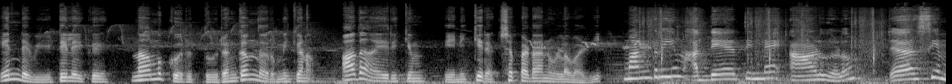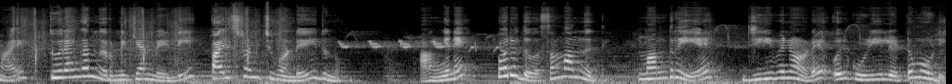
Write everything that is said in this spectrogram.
എന്റെ വീട്ടിലേക്ക് നമുക്കൊരു തുരങ്കം നിർമ്മിക്കണം. അതായിരിക്കും എനിക്ക് രക്ഷപ്പെടാനുള്ള വഴി. മന്ത്രിയും അദ്ദേഹത്തിന്റെ ആളുകളും രഹസ്യമായി തുരങ്കം നിർമ്മിക്കാൻ വേണ്ടി പരിശ്രമിച്ചുകൊണ്ടേയിരുന്നു. അങ്ങനെ ഒരു ദിവസം വന്നെത്തി. മന്ത്രിയെ ജീവനോടെ ഒരു കുഴിയിലിട്ട് മൂടി.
